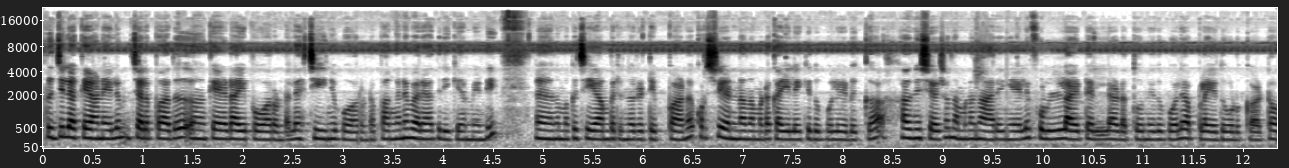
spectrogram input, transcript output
ഫ്രിഡ്ജിലൊക്കെ ആണെങ്കിലും ചിലപ്പോൾ അത് കേടായി പോകാറുണ്ടല്ലേ ചീഞ്ഞ് പോകാറുണ്ട് അപ്പോൾ അങ്ങനെ വരാതിരിക്കാൻ വേണ്ടി നമുക്ക് ചെയ്യാൻ പറ്റുന്ന ഒരു ടിപ്പാണ് കുറച്ച് എണ്ണ നമ്മുടെ കയ്യിലേക്ക് ഇതുപോലെ എടുക്കുക. അതിനുശേഷം നമ്മുടെ നാരങ്ങയിൽ ഫുള്ളായിട്ട് എല്ലായിടത്തും ഇതുപോലെ അപ്ലൈ ചെയ്ത് കൊടുക്കുക കേട്ടോ.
